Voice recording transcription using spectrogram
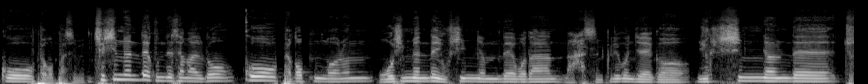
고 배고팠습니다. 70년대 군대 생활도 고 배고픈 거는 50년대 60년대보다는 나았습니다. 그리고 이제 그 60년대 초-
